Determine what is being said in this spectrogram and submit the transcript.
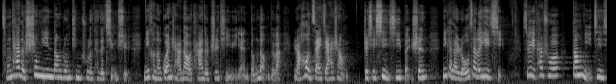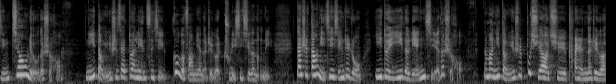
从他的声音当中听出了他的情绪，你可能观察到他的肢体语言等等，对吧？然后再加上这些信息本身，你给他揉在了一起。所以他说，当你进行交流的时候，你等于是在锻炼自己各个方面的这个处理信息的能力。但是当你进行这种一对一的连接的时候，那么你等于是不需要去看人的这个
